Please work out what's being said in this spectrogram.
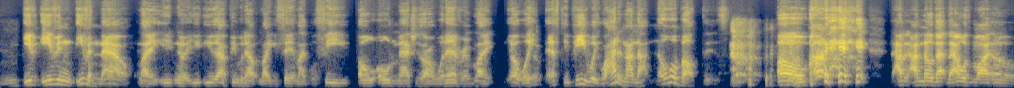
Mhm. even even even now, like you know, you, you got people that like you said, like will see old old matches or whatever, and be like, yo, wait, STP, wait, why did I not know about this? Um, I, I know that that was my uh,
